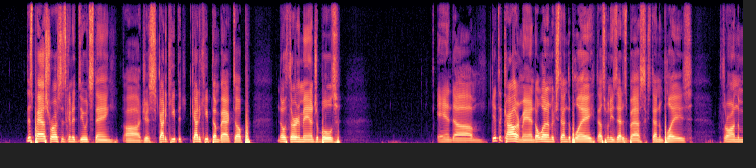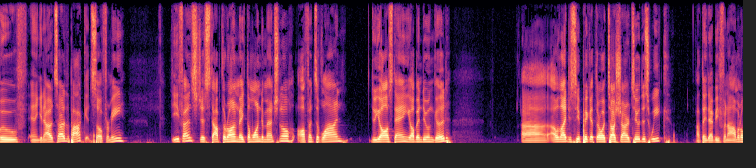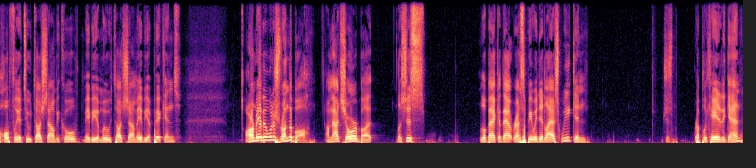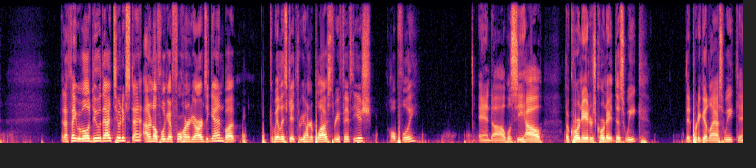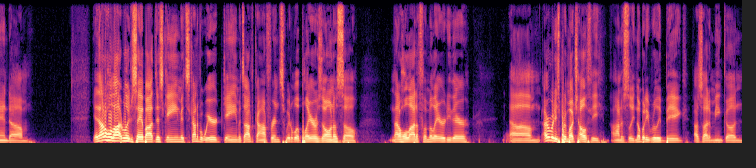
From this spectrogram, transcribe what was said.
this pass rush is going to do its thing. Uh, just got to keep the got to keep them backed up. No third and manageables. And um, get to Kyler, man. Don't let him extend the play. That's when he's at his best, extending plays throw on the move, and get outside of the pocket. So for me, defense, just stop the run, make them one dimensional. Offensive line, do y'all staying? Y'all been doing good. Uh, I would like to see Pickett throw a touchdown or two this week. I think that'd be phenomenal. Hopefully, a two touchdown would be cool. Maybe a Muth touchdown, maybe a Pickens. Or maybe we'll just run the ball. I'm not sure, but let's just look back at that recipe we did last week and just replicate it again. And I think we will do that to an extent. I don't know if we'll get 400 yards again, but could we at least get 300 plus, 350 ish? Hopefully. And uh, we'll see how the coordinators coordinate this week. Did pretty good last week. And um, yeah, not a whole lot really to say about this game. It's kind of a weird game. It's out of conference. We don't really play Arizona, so not a whole lot of familiarity there. Um, everybody's pretty much healthy, honestly. Nobody really big outside of Minkah and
